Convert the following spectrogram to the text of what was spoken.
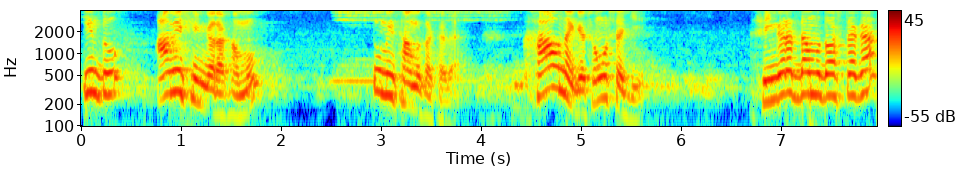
কিন্তু আমি সিঙ্গারা খামু, তুমি সামোসা খেলে। খাও না সমস্যা কি? সিঙ্গারার দামও দশ টাকা,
